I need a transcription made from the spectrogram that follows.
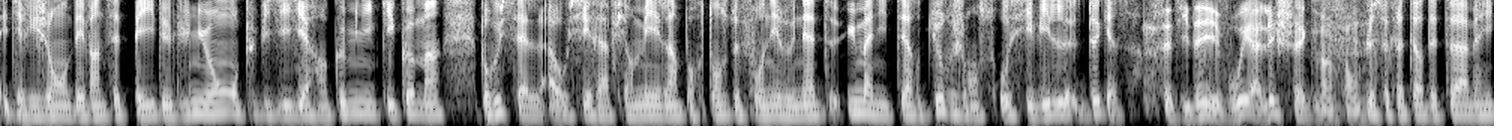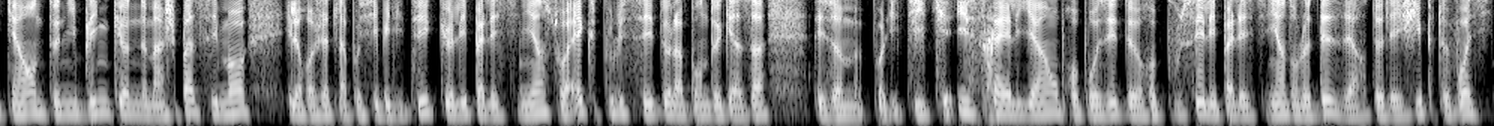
Les dirigeants des 27 pays de l'Union ont publié hier un communiqué commun. Bruxelles a aussi réaffirmé l'importance de fournir une aide humanitaire d'urgence aux civils de Gaza. Cette idée est vouée à l'échec, Vincent. Le secrétaire d'État américain Anthony Blinken ne mâche pas ses mots. Il rejette la possibilité que les Palestiniens Palestiniens soient expulsés de la bande de Gaza. Des hommes politiques israéliens ont proposé de repousser les Palestiniens dans le désert de l'Égypte voisine.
